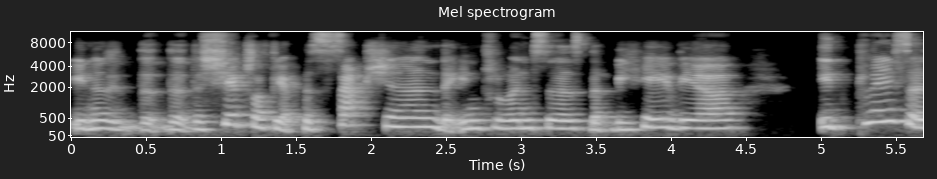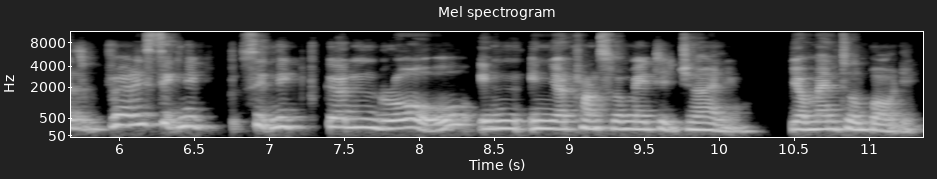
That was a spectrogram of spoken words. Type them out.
you know, the, the, the shapes of your perception, the influences, the behavior, it plays a very significant role in, in your transformative journey, your mental body.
